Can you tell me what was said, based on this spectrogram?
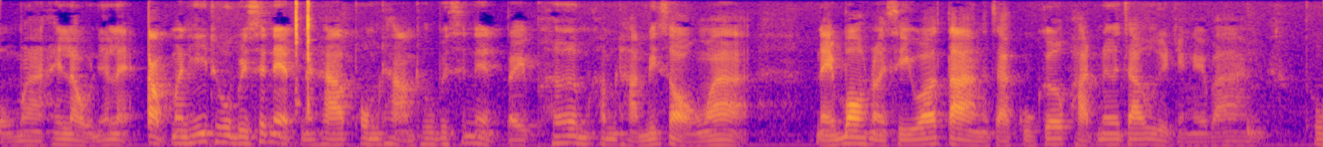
ออกมาให้เราเนี่ยแหละ กลับมาที่ True Business นะครับ ผมถาม True Business ไปเพิ่มคำถามที่ 2 ว่า ไหนบอกหน่อยซิว่าต่างจาก Google Partner เจ้าอื่นยังไงบ้าง ทู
